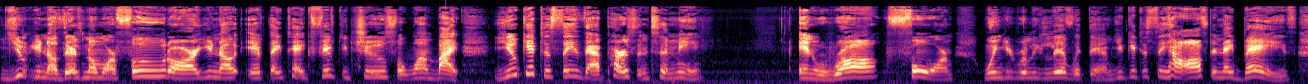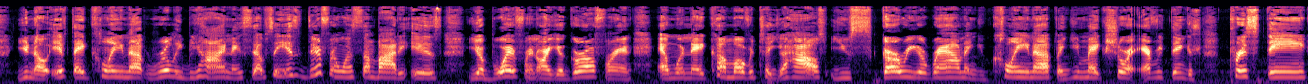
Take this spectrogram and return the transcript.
you you know there's no more food or you know if they take 50 chews for one bite you get to see that person to me in raw form when you really live with them. You get to see how often they bathe, you know, if they clean up really behind themselves. See, it's different when somebody is your boyfriend or your girlfriend, and when they come over to your house, you scurry around and you clean up and you make sure everything is pristine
